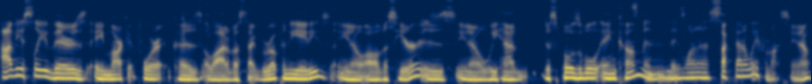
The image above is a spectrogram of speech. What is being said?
Obviously there's a market for it because a lot of us that grew up in the 80s you know all of us here is you know we have disposable income and they want to suck that away from us you know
